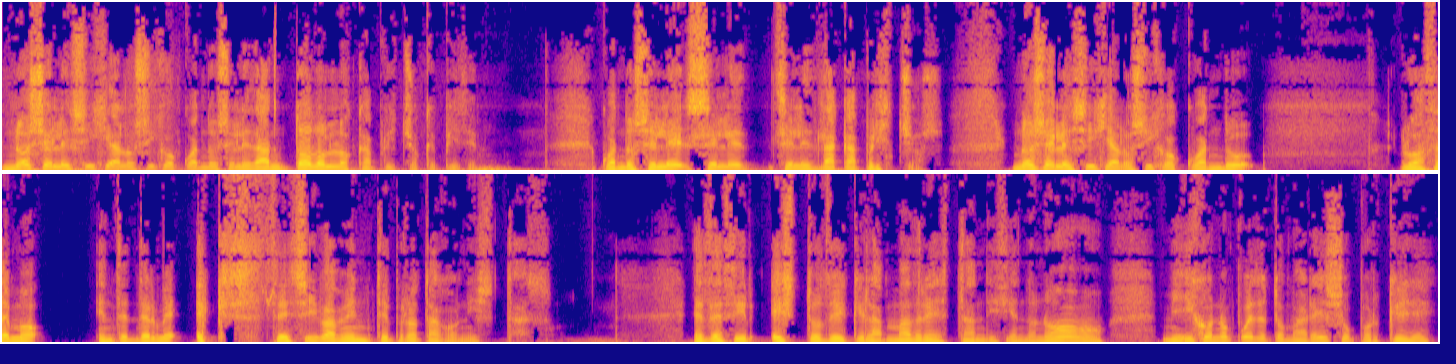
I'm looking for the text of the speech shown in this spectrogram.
No se le exige a los hijos cuando se le dan todos los caprichos que piden. Cuando se, le, se, le, se les da caprichos. No se le exige a los hijos cuando lo hacemos, entenderme, excesivamente protagonistas. Es decir, esto de que las madres están diciendo, no, mi hijo no puede tomar eso, ¿por qué?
